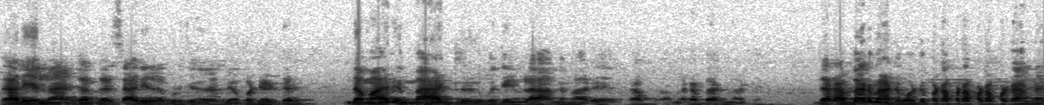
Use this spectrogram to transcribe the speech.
சாரியெல்லாம் எங்கெங்கே சாரியில் பிடிச்சி எல்லாம் பண்ணிவிட்டு இந்த மாதிரி மேட் இருக்குது பார்த்தீங்களா அந்த மாதிரி ரப்பர் ரப்பர் மேட்டு இந்த ரப்பர் மேட்டை போட்டு பட பட பட படன்னு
